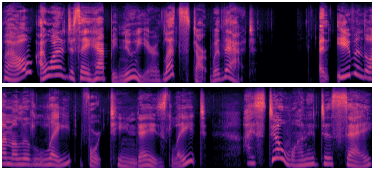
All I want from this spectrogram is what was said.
Well, I wanted to say Happy New Year. Let's start with that. And even though I'm a little late, 14 days late, I still wanted to say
